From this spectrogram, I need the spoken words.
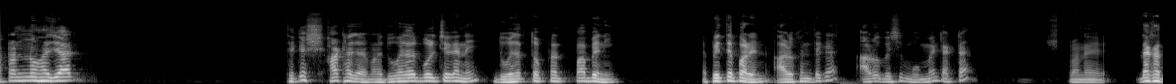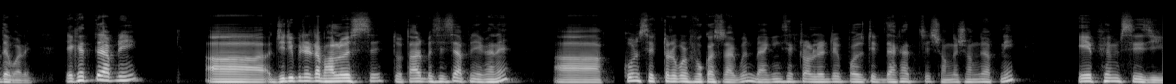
আটান্ন হাজার থেকে ষাট হাজার মানে দু হাজার বলছে এখানে দু হাজার তো আপনার পাবেনই। পেতে পারেন, আর ওখান থেকে আরও বেশি মুভমেন্ট একটা মানে দেখাতে পারে। এক্ষেত্রে আপনি জিডিপি রেটটা ভালো এসছে, তো তার বেসিসে আপনি এখানে কোন সেক্টরের উপর ফোকাস রাখবেন? ব্যাঙ্কিং সেক্টর অলরেডি পজিটিভ দেখাচ্ছে, সঙ্গে সঙ্গে আপনি এফএমসিজি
